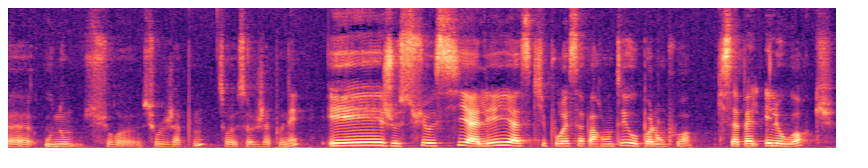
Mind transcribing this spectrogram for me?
euh, ou non sur, euh, sur le Japon, sur le sol japonais. Et je suis aussi allée à ce qui pourrait s'apparenter au pôle emploi, qui s'appelle Hello Work.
